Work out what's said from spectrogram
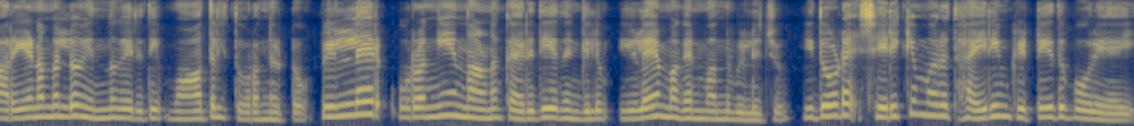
അറിയണമല്ലോ എന്ന് കരുതി വാതിൽ തുറന്നിട്ടു. പിള്ളേർ ഉറങ്ങിയെന്നാണ് കരുതിയതെങ്കിലും ഇളയ മകൻ വന്ന് വിളിച്ചു. ഇതോടെ ശരിക്കും ഒരു ധൈര്യം കിട്ടിയതുപോലെയായി.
